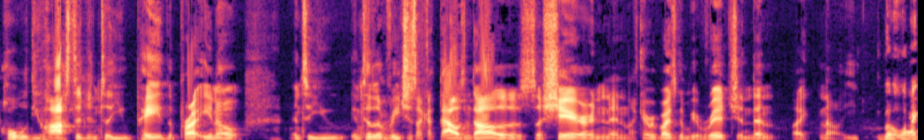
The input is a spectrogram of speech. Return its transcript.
hold you hostage until you pay the price. You know, until you until it reaches like a thousand dollars a share, and then like everybody's gonna be rich, and then like no. But why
